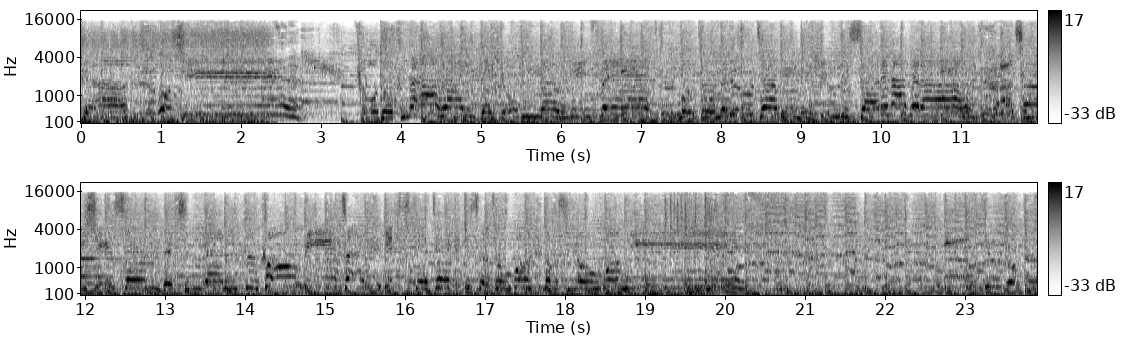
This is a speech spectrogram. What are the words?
欲しい孤独な愛が呼び合うリフレク求めるたびに許されながら熱い視線で貫く恋みたい焼き付けて傷跡を残すように Into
